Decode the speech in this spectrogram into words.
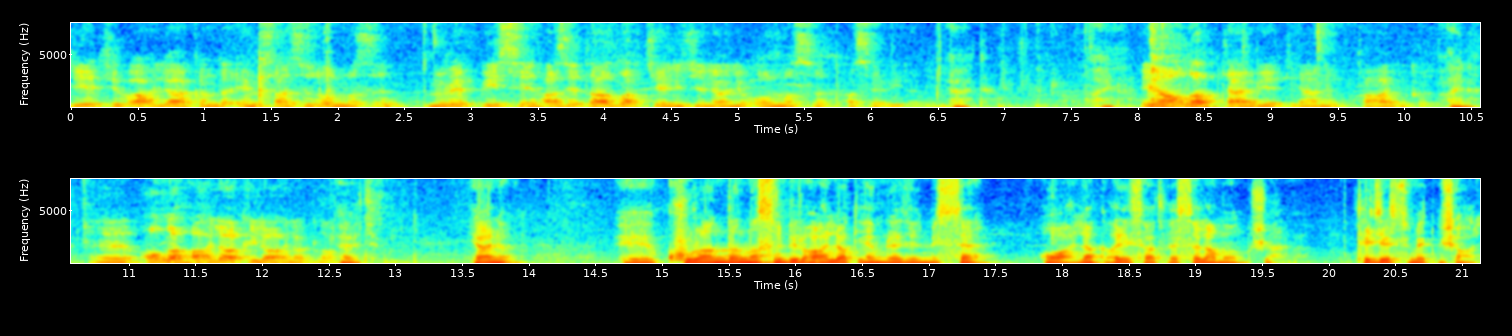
Ubudiyeti ve ahlakında emsalsiz olması, mürebbisi Hazreti Allah Celle Celaluhu olması hasebiyle. değil mi? Evet. Aynen. Beni Allah terbiye etti yani tabi. Aynen. Ee, Allah ahlakıyla ahlaklandı. Evet. Yani e, Kur'an'da nasıl bir ahlak emredilmişse o ahlak Aleyhisselatü Vesselam olmuş yani. Tecessüm etmiş hali.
